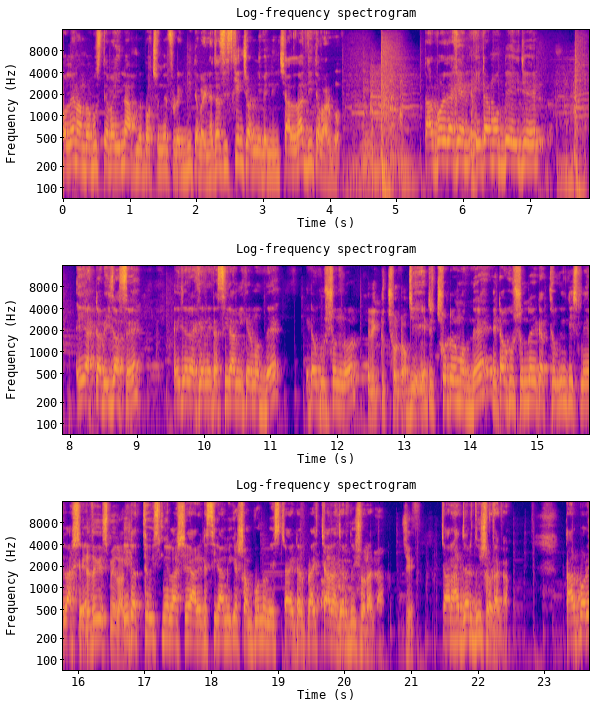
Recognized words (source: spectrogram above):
বলেন, আমরা বুঝতে পারি না, আপনার পছন্দের প্রোডাক্ট দিতে পারি না। জাস্ট স্ক্রিনশট নেবেন ইনশাল্লাহ দিতে পারব। তারপরে দেখেন, এটার মধ্যে এই যে, এই একটা বীজ আছে এই যে দেখেন এটা সিরামিকের মধ্যে। এটাও খুব সুন্দর। এটা একটু ছোট। জি এটা ছোটর মধ্যে। এটাও খুব সুন্দর এটার থেকেও কিন্তু স্মেল আসে। এটা থেকে স্মেল আসে। এটার থেকেও স্মেল আসে আর এটা সিরামিকের সম্পূর্ণ বেসটা এটার প্রাইস চার হাজার দুইশো টাকা। জি। চার হাজার দুইশো টাকা। তারপরে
